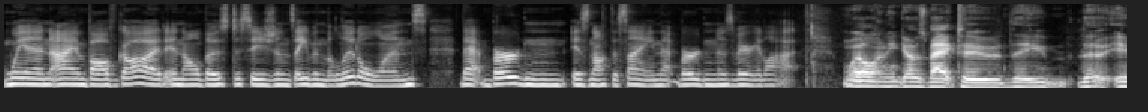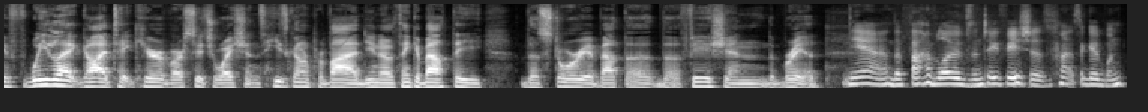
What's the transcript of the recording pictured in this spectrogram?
when i involve god in all those decisions even the little ones that burden is not the same. That burden is very light Well, and it goes back to the the if we let God take care of our situations, He's going to provide. You know, think about the the story about the the fish and the bread. yeah the five loaves and two fishes that's a good one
